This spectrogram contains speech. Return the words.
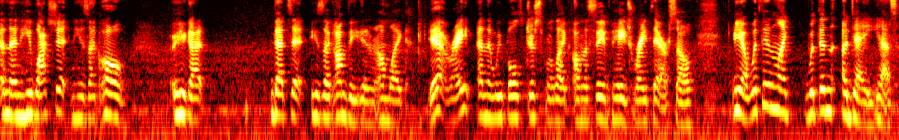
and then he watched it, and he's like, oh, he got that's it. He's like, I'm vegan. And I'm like, yeah, right? And then we both just were like on the same page right there. So, yeah, within like, within a day, yes.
